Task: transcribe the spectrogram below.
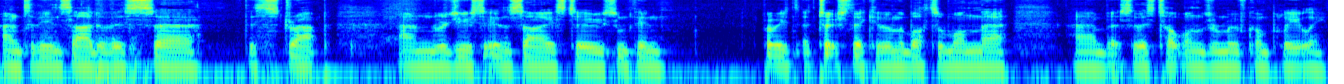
and to the inside of this uh, this strap and reduce it in size to something probably a touch thicker than the bottom one there um, but so this top one's removed completely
